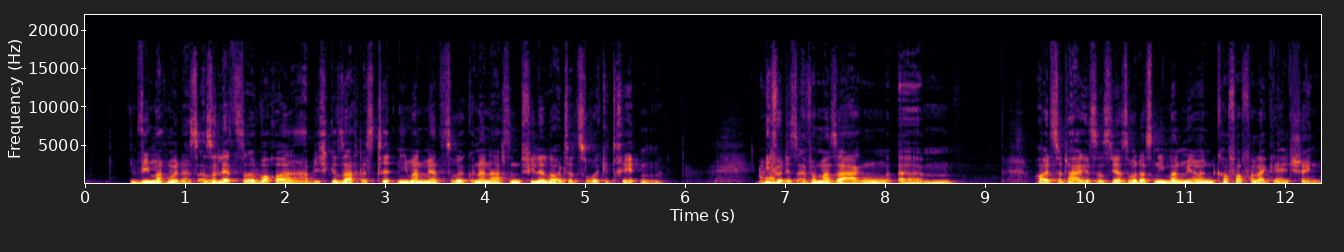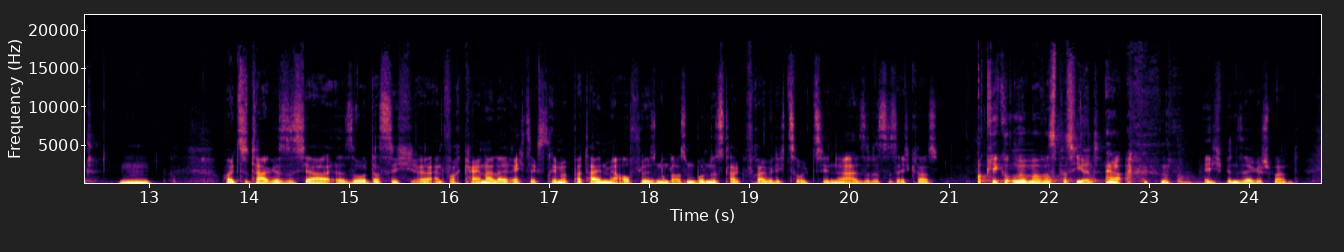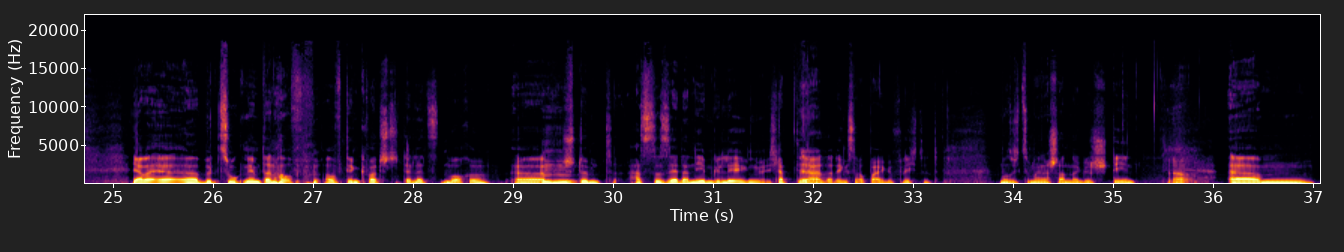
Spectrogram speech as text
wie machen wir das? Also letzte Woche habe ich gesagt, es tritt niemand mehr zurück und danach sind Mhm. viele Leute zurückgetreten. Ich würde jetzt einfach mal sagen, ähm, heutzutage ist es ja so, dass niemand mehr einen Koffer voller Geld schenkt. Heutzutage ist es ja äh, so, dass sich äh, einfach keinerlei rechtsextreme Parteien mehr auflösen und aus dem Bundestag freiwillig zurückziehen. Ne? Also, das ist echt krass. Okay, gucken wir mal, was passiert. Ja, ich bin sehr gespannt. Ja, aber er äh, Bezug nimmt dann auf, auf den Quatsch der letzten Woche. Äh, Stimmt, hast du sehr daneben gelegen. Ich habe dir Ja. allerdings auch beigepflichtet, muss ich zu meiner Schande gestehen. Ja. Ähm,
